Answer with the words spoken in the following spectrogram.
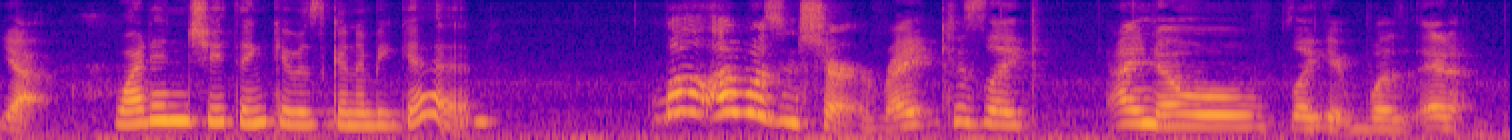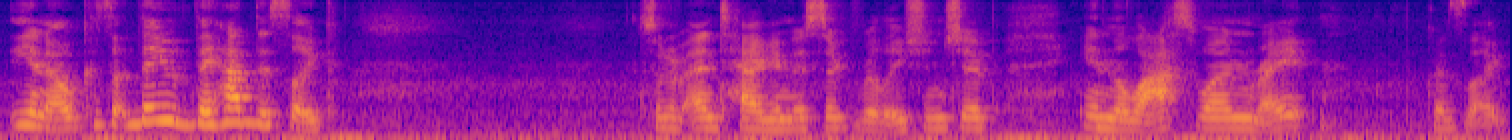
yeah. Why didn't you think it was going to be good? Well, I wasn't sure, right? Because like I know, like it was, and you know, because they they had this like sort of antagonistic relationship in the last one, right? Because like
